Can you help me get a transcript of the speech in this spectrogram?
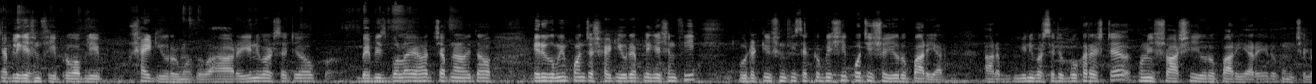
অ্যাপ্লিকেশন ফি প্রবাবলি ষাট ইউরোর মতো। আর ইউনিভার্সিটি অফ বেবিস বলাই হচ্ছে আপনার হয়তো এরকমই পঞ্চাশ, ষাট ইউরো অ্যাপ্লিকেশন ফি ওটা টিউশন ফিস একটু বেশি, পঁচিশশো ইউরো পার ইয়ার আর ইউনিভার্সিটি অফ বুখারেস্টে উনিশশো আশি ইউরো পার ইয়ার এরকম ছিল।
